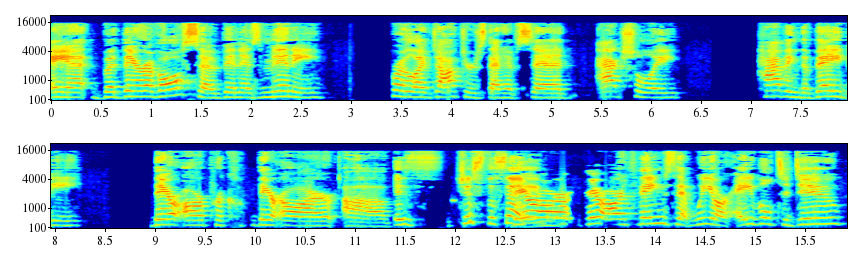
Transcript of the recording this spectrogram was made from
And but there have also been as many pro life doctors that have said actually having the baby there are there are uh, is just the same. There are there are things that we are able to do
